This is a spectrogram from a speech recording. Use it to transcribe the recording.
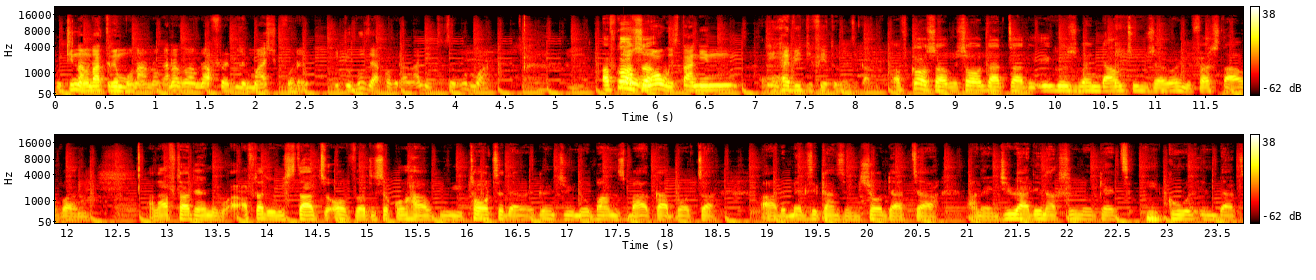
within another three months and organize another friendly match for them, it will boost their confidence and it's a good one. Of course, no, uh, notwithstanding heavy defeat to Mexico. Of course, uh, we saw that uh, the Eagles went down 2-0 in the first half and and after then after the restart of uh, the second half we thought that they were going to you know bounce back uh, but uh, uh, the Mexicans ensured that uh, Nigeria didn't actually you know, get a goal in that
